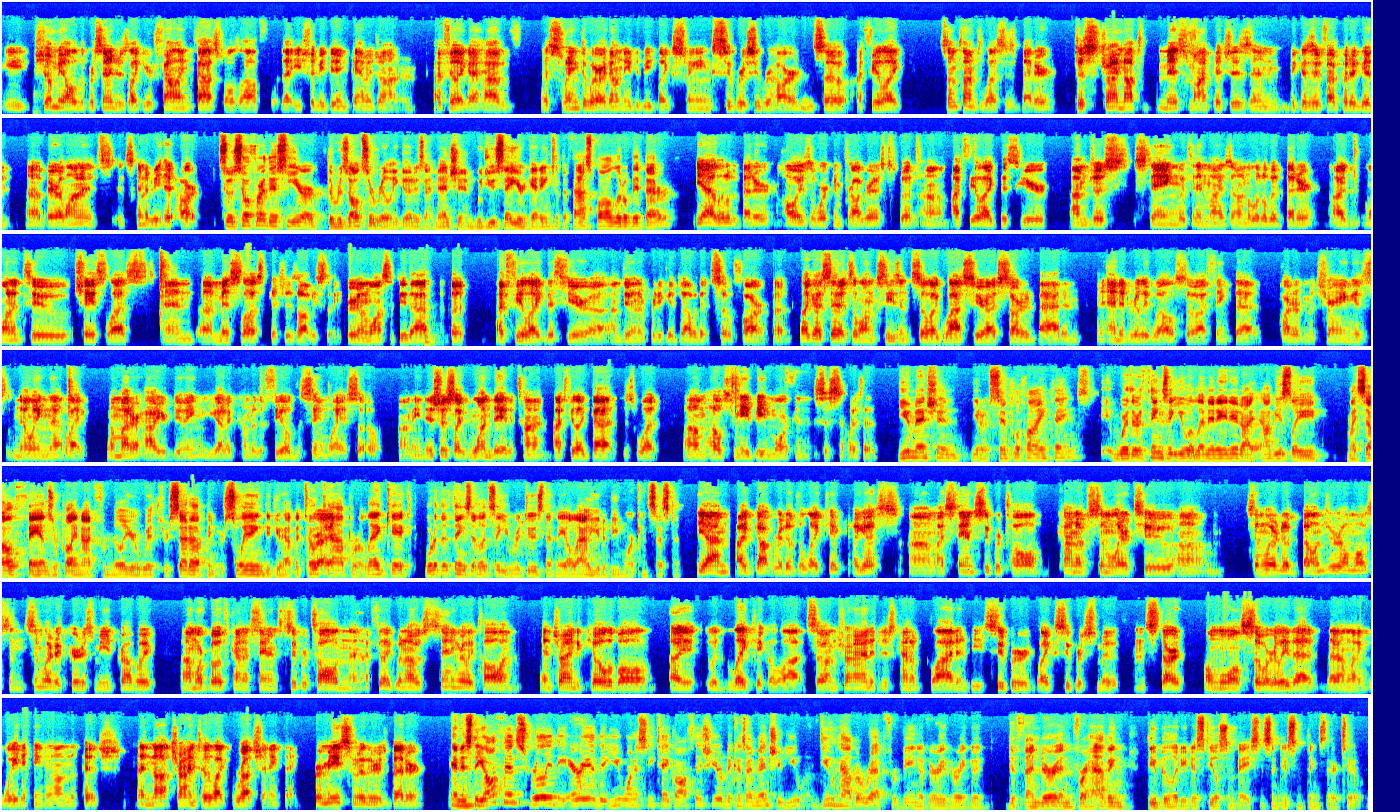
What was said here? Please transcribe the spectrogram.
he showed me all the percentages like you're fouling fastballs off that you should be doing damage on, and I feel like I have a swing to where I don't need to be like swinging super super hard, and so I feel like sometimes less is better. Just trying not to miss my pitches, and because if I put a good uh, barrel on it, it's it's going to be hit hard. So so far this year, the results are really good, as I mentioned. Would you say you're getting to the fastball a little bit better? Yeah, a little bit better. Always a work in progress, but um, I feel like this year I'm just staying within my zone a little bit better. I wanted to chase less and uh, miss less pitches. Obviously, everyone wants to do that, but I feel like this year uh, I'm doing a pretty good job of it so far. But like I said, it's a long season. So like last year I started bad and, and ended really well. So I think that part of maturing is knowing that like no matter how you're doing, you got to come to the field the same way. So I mean, it's just like one day at a time. I feel like that is what um, helps me be more consistent with it. You mentioned, you know, simplifying things. Were there things that you eliminated? I obviously myself, fans are probably not familiar with your setup and your swing. Did you have a toe right. tap or a leg kick? What are the things that, let's say, you reduce that may allow you to be more consistent? Yeah, I'm, i got rid of the leg kick, I guess. Um, I stand super tall, kind of similar to um, similar to Bellinger almost, and similar to Curtis Mead probably. Um, we're both kind of standing super tall, and then I feel like when I was standing really tall and and trying to kill the ball, I would leg kick a lot. So I'm trying to just kind of glide and be super like super smooth and start almost so early that that I'm like waiting on the pitch and not trying to like rush anything. For me, smoother is better. And is the offense really the area that you want to see take off this year? Because I mentioned you do have a rep for being a very, very good defender and for having the ability to steal some bases and do some things there too.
